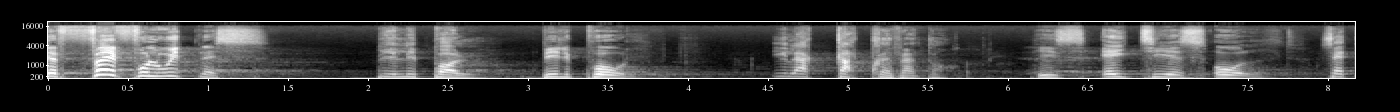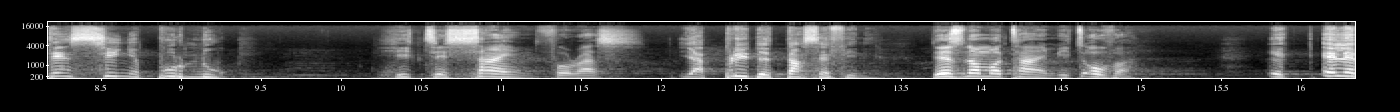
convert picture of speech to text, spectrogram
the faithful witness, Billy Paul, Billy Paul, Il a 80 ans. He's 80 years old. C'est un signe pour nous. It's a sign for us. Il n'y a plus de temps, c'est fini. There's no more time. It's over. Et, et le-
